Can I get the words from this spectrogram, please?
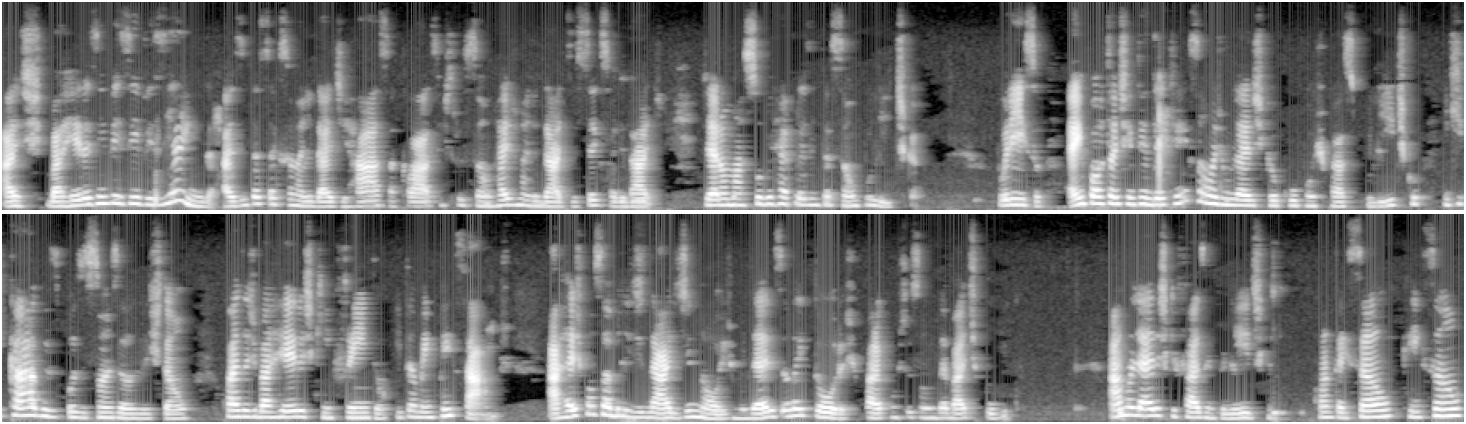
as barreiras invisíveis e ainda as interseccionalidades de raça, classe, instrução, regionalidades e sexualidade geram uma subrepresentação política. Por isso, é importante entender quem são as mulheres que ocupam o espaço político, em que cargos e posições elas estão, quais as barreiras que enfrentam e também pensarmos a responsabilidade de nós, mulheres eleitoras, para a construção do debate público. Há mulheres que fazem política, quantas são, quem são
